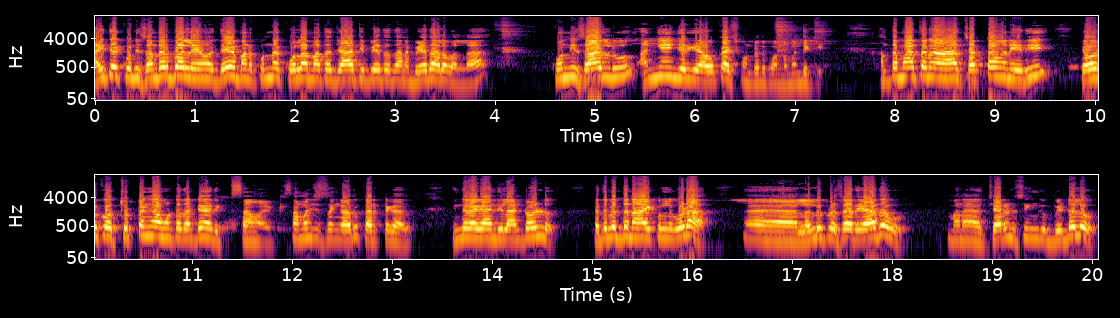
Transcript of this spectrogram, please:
అయితే కొన్ని సందర్భాల్లో ఏమైతే మనకున్న కుల మత జాతి భేద దాని భేదాల వల్ల కొన్నిసార్లు అన్యాయం జరిగే అవకాశం ఉంటుంది కొంతమందికి. అంత మాత్రాన చట్టం అనేది ఎవరికో చుట్టంగా ఉంటుందంటే అది సమ- సమంజసం కాదు కరెక్ట్ కాదు. ఇందిరాగాంధీ లాంటి వాళ్ళు పెద్ద పెద్ద నాయకులను కూడా లల్లు ప్రసాద్ యాదవ్ మన చరణ్ సింగ్ బిడ్డలు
